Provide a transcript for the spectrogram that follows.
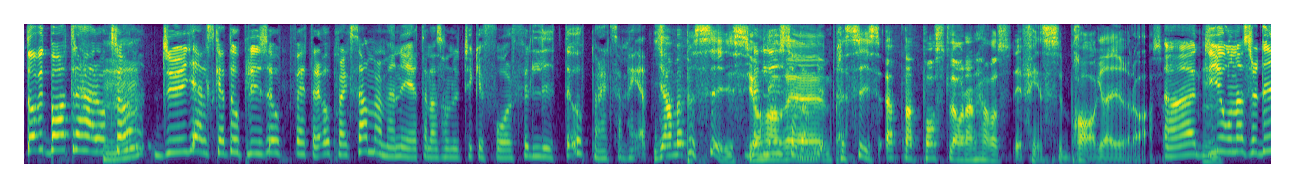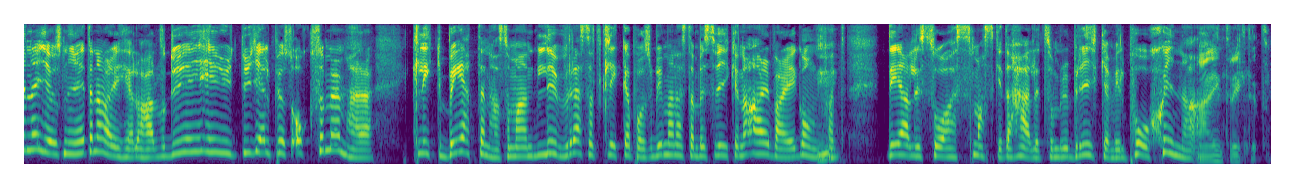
David Batra här också. Mm. Du älskar att upplysa, upp, vet du, uppmärksamma de här nyheterna som du tycker får för lite uppmärksamhet. Ja men precis, jag har Belysa dem eh, precis öppnat postlådan här och det finns bra grejer idag. Alltså. Ja, Jonas Rodiner ger oss nyheterna varje hel och halv och du, är du hjälper oss också med de här klickbeterna som man luras att klicka på så blir man nästan besviken och arg varje gång för att det är aldrig så smaskigt och härligt som rubriken vill påskina. Nej, inte riktigt.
